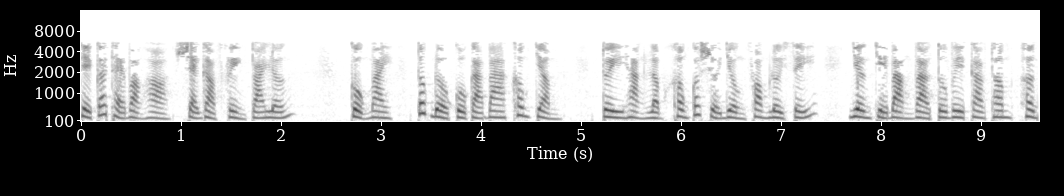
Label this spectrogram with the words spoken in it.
thì có thể bọn họ sẽ gặp phiền toái lớn. Cũng may, tốc độ của cả ba không chậm, tuy Hàng Lập không có sử dụng phong lôi xí, nhưng chỉ bằng vào tu vi cao thâm hơn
